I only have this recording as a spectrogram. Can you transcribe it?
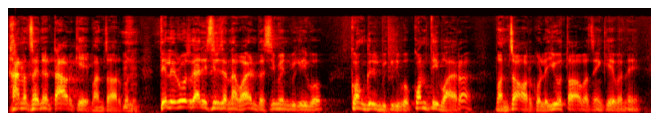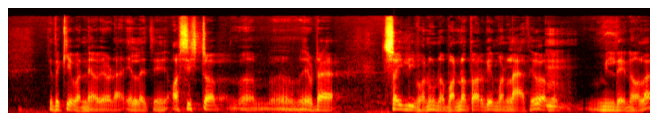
खान छैन टावर के भन्छ अर्कोले? त्यसले रोजगारी सिर्जना भयो नि त सिमेन्ट बिक्री भयो कङ्क्रिट बिक्री भयो कम्ती भएर भन्छ अर्कोले। यो त अब चाहिँ के भने यो त के भन्ने अब एउटा यसलाई चाहिँ अशिष्ट एउटा शैली भनौँ न भन्न त अर्कै मन लागेको थियो अब मिल्दैन होला।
